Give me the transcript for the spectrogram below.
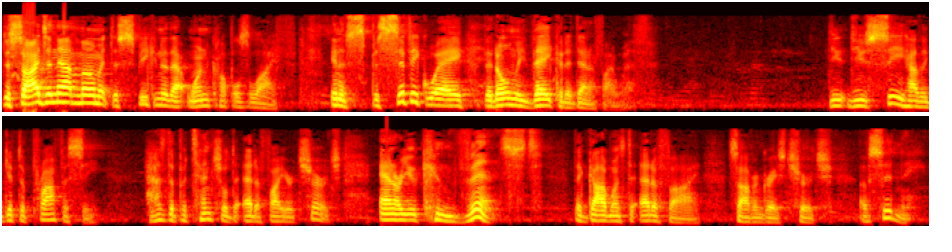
decides in that moment to speak into that one couple's life in a specific way that only they could identify with. Do you, do you see how the gift of prophecy has the potential to edify your church? And are you convinced that God wants to edify Sovereign Grace Church of Sydney?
